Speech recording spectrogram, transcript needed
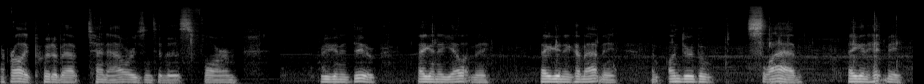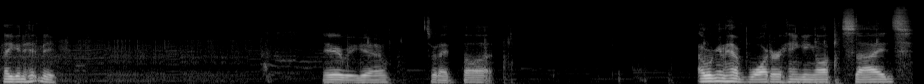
I probably put about 10 hours into this farm. What are you gonna do? How are you gonna yell at me? How are you gonna come at me? I'm under the slab. How you gonna hit me? How you gonna hit me? There we go. That's what I thought. Oh, we're gonna have water hanging off the sides,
